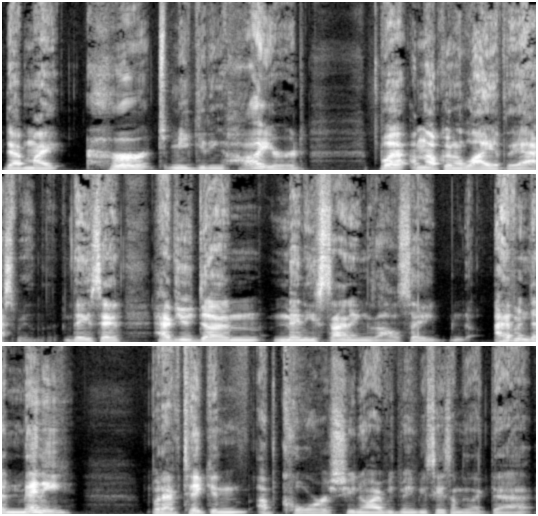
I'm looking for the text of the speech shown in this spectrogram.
that might hurt me getting hired. But I'm not going to lie if they ask me. They said, Have you done many signings? I'll say, I haven't done many, but I've taken, of course, you know, I would maybe say something like that.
